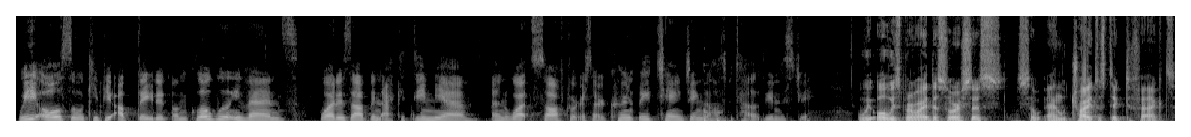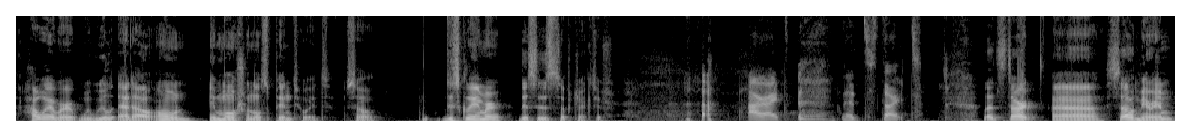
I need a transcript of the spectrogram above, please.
We also keep you updated on global events, what is up in academia, and what softwares are currently changing the hospitality industry. We always provide the sources, so and try to stick to facts. However, we will add our own emotional spin to it. So, disclaimer: this is subjective. All right, let's start. Let's start. Uh, so, Miriam,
